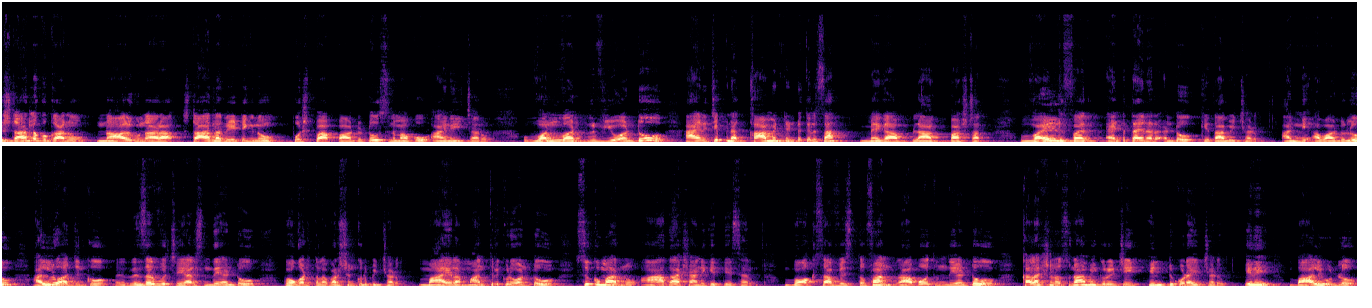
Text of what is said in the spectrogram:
స్టార్లకు గాను నాలుగున్నర స్టార్ల రేటింగ్ను పుష్ప పార్ట్ టూ సినిమాకు ఆయన ఇచ్చారు. వన్ వర్డ్ రివ్యూ అంటూ ఆయన చెప్పిన కామెంట్ ఏంటో తెలుసా? Mega blockbuster. వైల్డ్ ఫైర్ ఎంటర్టైనర్ అంటూ కితాబిచ్చాడు. అన్ని అవార్డులు అల్లు అర్జున్కు రిజర్వ్ చేయాల్సిందే అంటూ పొగడ్తల వర్షం కురిపించాడు. మాయల మాంత్రికుడు అంటూ సుకుమార్ను ఆకాశానికి ఎత్తేశారు. బాక్స్ ఆఫీస్ తుఫాన్ రాబోతుంది అంటూ కలెక్షన్ల సునామీ గురించి హింట్ కూడా ఇచ్చాడు. ఇది బాలీవుడ్లో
